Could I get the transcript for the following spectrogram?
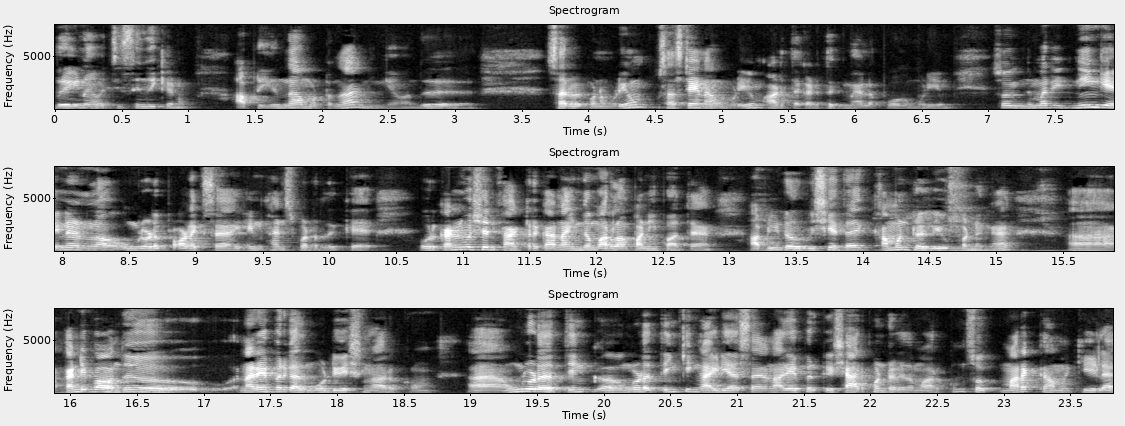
பிரெயினை வச்சு சிந்திக்கணும். அப்படி இருந்தால் மட்டும்தான் நீங்கள் வந்து சர்வே பண்ண முடியும் சஸ்டெயின் ஆக முடியும் அடுத்த கட்டத்துக்கு மேலே போக முடியும். ஸோ இந்த மாதிரி நீங்கள் என்னென்னலாம் உங்களோட ப்ராடக்ட்ஸை என்ஹான்ஸ் பண்ணுறதுக்கு ஒரு கன்வர்ஷன் ஃபேக்டருக்காக நான் இந்த மாதிரிலாம் பண்ணி பார்த்தேன் அப்படின்ற ஒரு விஷயத்தை கமெண்ட்டில் லீவ் பண்ணுங்கள் கண்டிப்பாக வந்து நிறைய பேருக்கு அது மோட்டிவேஷனாக இருக்கும். உங்களோட திங்க் உங்களோட திங்கிங் ஐடியாஸை நிறைய பேருக்கு ஷேர் பண்ணுற விதமாக இருக்கும். ஸோ மறக்காமல் கீழே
